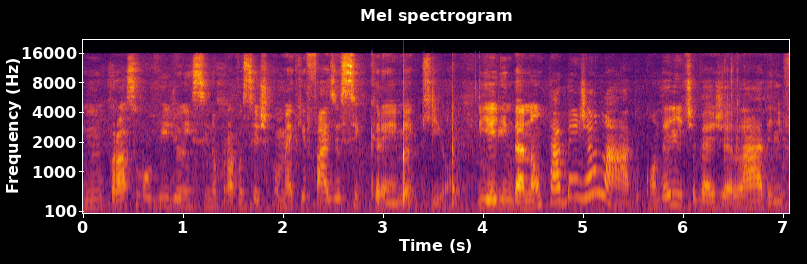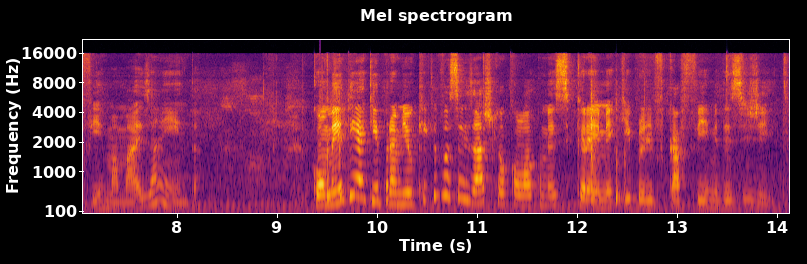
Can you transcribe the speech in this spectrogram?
Em um próximo vídeo eu ensino pra vocês como é que faz esse creme aqui, ó. E ele ainda não tá bem gelado. Quando ele estiver gelado, ele firma mais ainda. Comentem aqui pra mim o que, que vocês acham que eu coloco nesse creme aqui pra ele ficar firme desse jeito.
